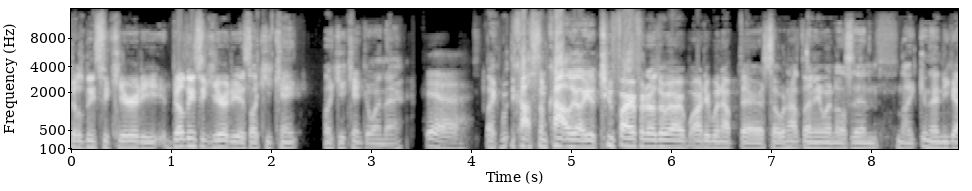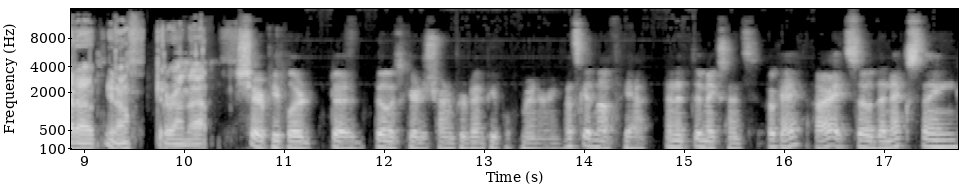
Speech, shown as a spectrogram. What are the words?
building security. Building security is like you can't like you can't go in there. Yeah, Like some co- like two firefighters already went up there, so we're not letting anyone else in. Like, and then you gotta you know get around that. sure. People are the building security is trying to prevent people from entering. That's good enough. Yeah, and it, it makes sense. Okay, all right. So the next thing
